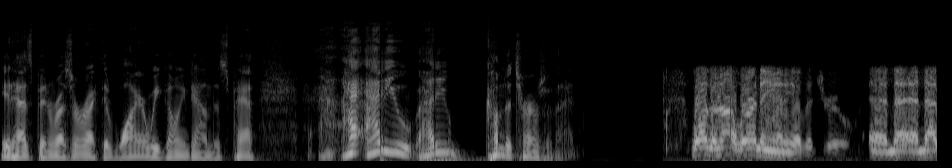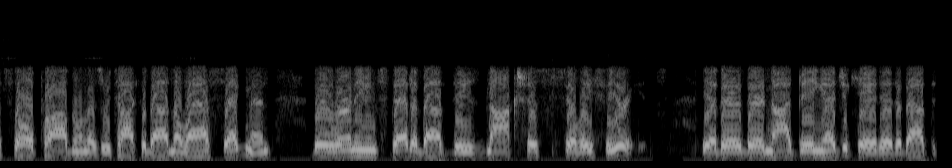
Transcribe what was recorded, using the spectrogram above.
it has been resurrected. Why are we going down this path? How, how do you how do you come to terms with that? Well, they're not learning any of it, Drew, and and that's the whole problem. As we talked about in the last segment, they're learning instead about these noxious, silly theories you know, they're they're not being educated about the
